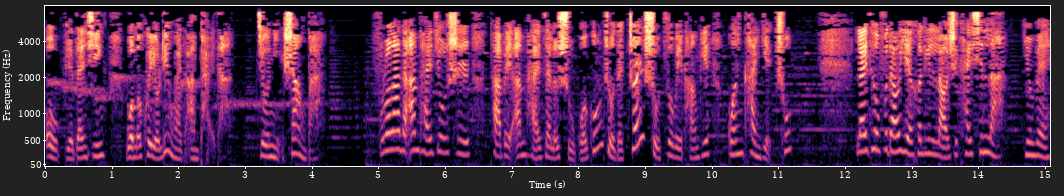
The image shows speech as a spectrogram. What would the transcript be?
哦，别担心，我们会有另外的安排的。就你上吧。弗罗拉的安排就是，她被安排在了蜀国公主的专属座位旁边观看演出。莱特夫导演和丽丽老师开心了。因为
